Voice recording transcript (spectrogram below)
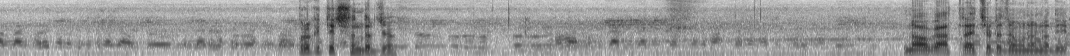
আল্লাহ ঘরে দান করবে খানা যাবে। খানে যাবে প্রকৃতির সৌন্দর্য। নওগাঁ আত্রায় ছোট যমুনা নদীর।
